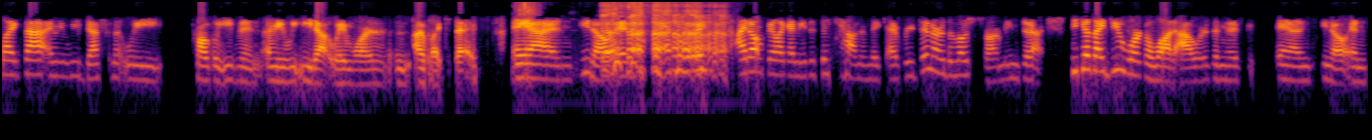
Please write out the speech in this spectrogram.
like that. I mean, we definitely probably even, I mean, we eat out way more than I would like to say. And, you know, and I don't feel like I need to sit down and make every dinner the most charming dinner because I do work a lot of hours. I mean, and, you know, and,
